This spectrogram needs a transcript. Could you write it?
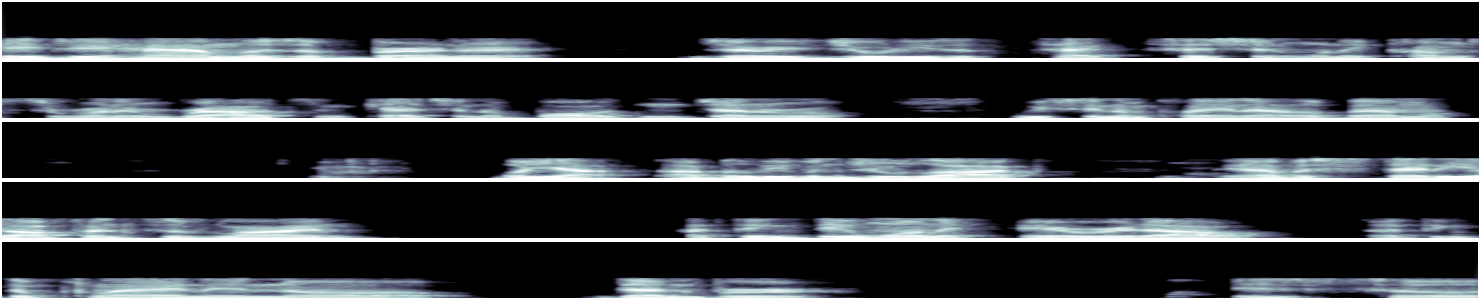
KJ Hamler's a burner. Jerry Jeudy's a tactician when it comes to running routes and catching the balls in general. We've seen him play in Alabama. But yeah, I believe in Drew Lock. They have a steady offensive line. I think they want to air it out. I think the plan in uh, Denver is to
